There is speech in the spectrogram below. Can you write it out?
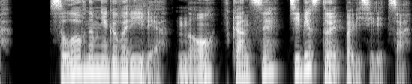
Словно мне говорили, ну, в конце тебе стоит повеселиться.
